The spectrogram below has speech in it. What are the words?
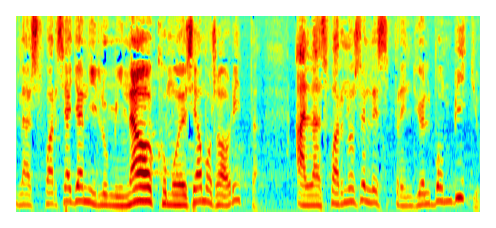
las FARC se hayan iluminado, como decíamos ahorita, a las FARC no se les prendió el bombillo,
